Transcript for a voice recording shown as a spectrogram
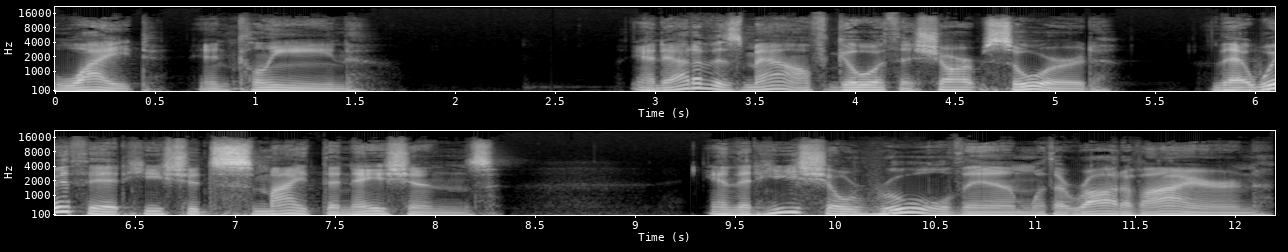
white and clean. And out of his mouth goeth a sharp sword, that with it he should smite the nations, and that he shall rule them with a rod of iron.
